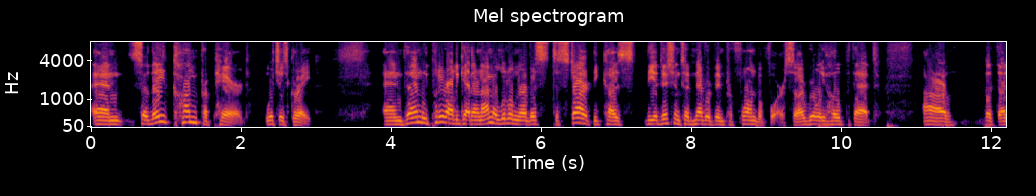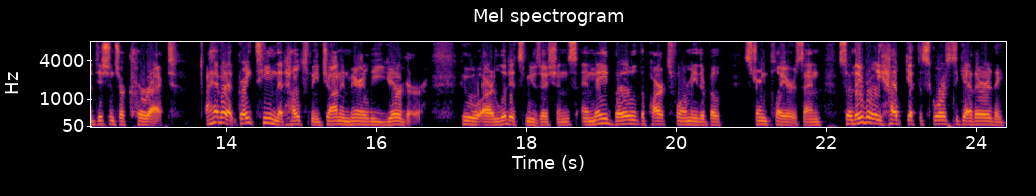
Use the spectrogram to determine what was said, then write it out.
and so they come prepared which is great. And then we put it all together and i'm a little nervous to start because the auditions have never been performed before. So i really hope that uh, that the auditions are correct I have a great team that helps me, John and Mary Lee Yerger, who are Lititz musicians, and they bow the parts for me. They're both string players. And so they really help get the scores together. They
